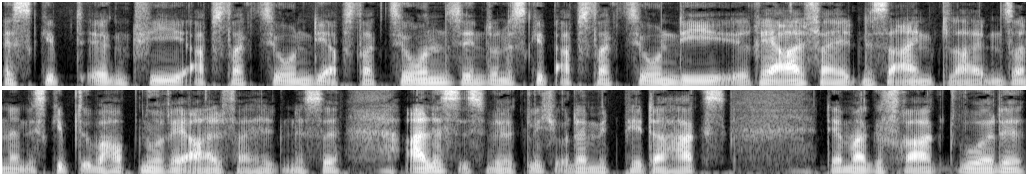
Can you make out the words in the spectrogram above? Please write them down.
es gibt irgendwie Abstraktionen, die Abstraktionen sind und es gibt Abstraktionen, die Realverhältnisse einkleiden, sondern es gibt überhaupt nur Realverhältnisse. Alles ist wirklich. Oder mit Peter Hacks, der mal gefragt wurde,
